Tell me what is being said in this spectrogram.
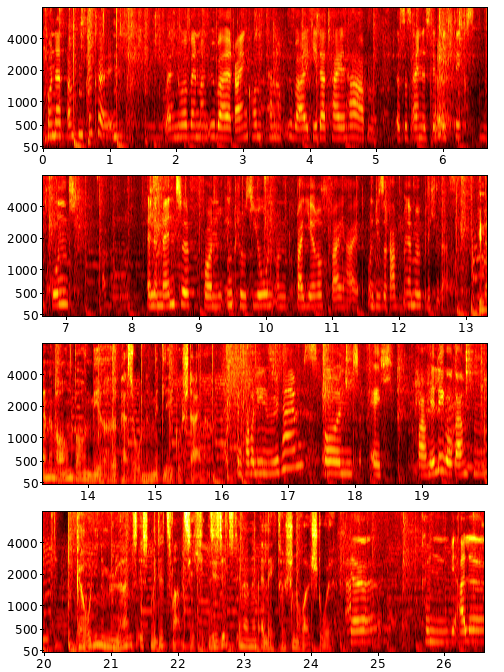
100 Rampen für Köln. Weil nur wenn man überall reinkommt, kann auch überall jeder teilhaben. Das ist eines der wichtigsten Grundelemente von Inklusion und Barrierefreiheit. Und diese Rampen ermöglichen das. In einem Raum bauen mehrere Personen mit Legosteinen. Ich bin Caroline Mülheims und ich baue hier Lego-Rampen. Caroline Mülheims ist Mitte 20. Sie sitzt in einem elektrischen Rollstuhl. Hier können wir alle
